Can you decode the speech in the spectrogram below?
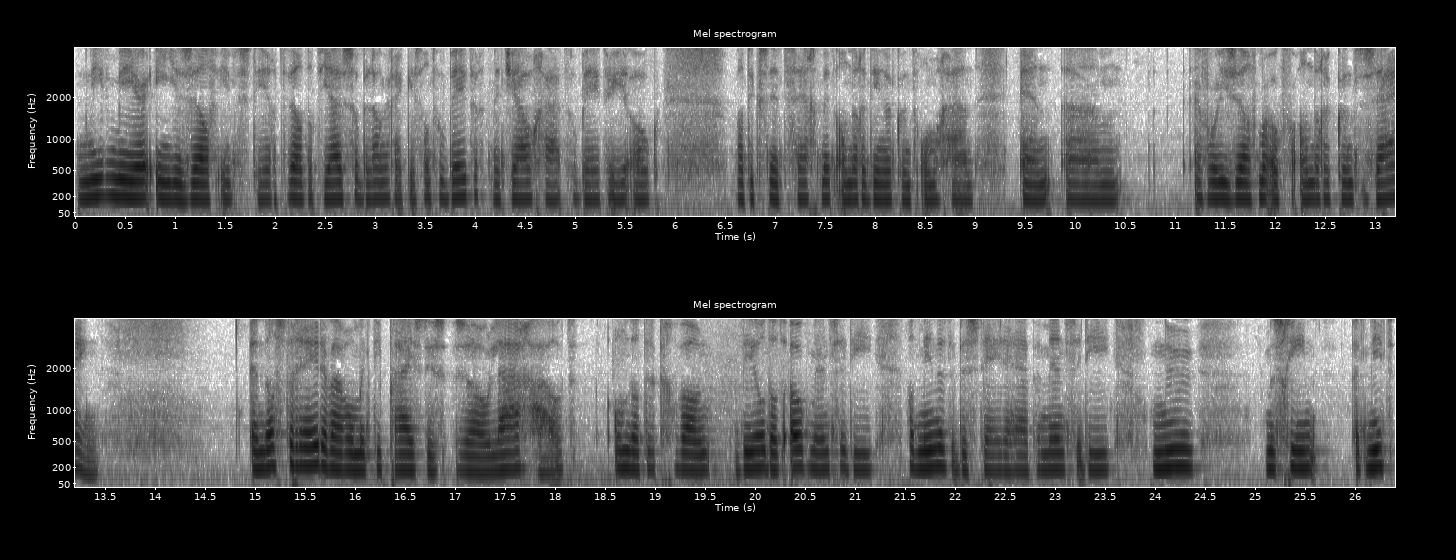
niet meer in jezelf investeren. Terwijl dat juist zo belangrijk is. Want hoe beter het met jou gaat, hoe beter je ook, wat ik net zeg, met andere dingen kunt omgaan. En er voor jezelf, maar ook voor anderen kunt zijn. En dat is de reden waarom ik die prijs dus zo laag houd. Omdat ik gewoon wil dat ook mensen die wat minder te besteden hebben, mensen die nu misschien het niet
